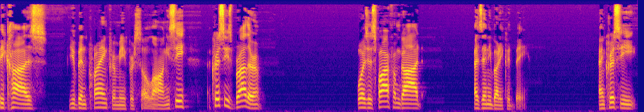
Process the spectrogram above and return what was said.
Because you've been praying for me for so long. You see, Chrissy's brother was as far from God as anybody could be. And Chrissy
